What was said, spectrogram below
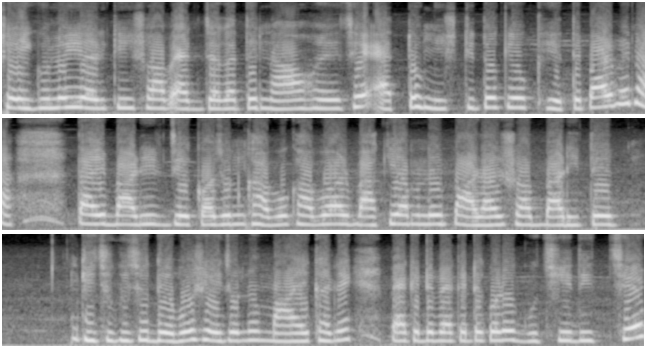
সেইগুলোই আর কি সব এক জায়গাতে নেওয়া হয়েছে। এত মিষ্টি তো কেউ খেতে পারবে না। তাই বাড়ির যে কজন খাব খাব আর বাকি আমাদের পাড়ার সব বাড়িতে কিছু কিছু দেবো, সেই জন্য মা এখানে প্যাকেটে প্যাকেটে করে গুছিয়ে দিচ্ছে।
